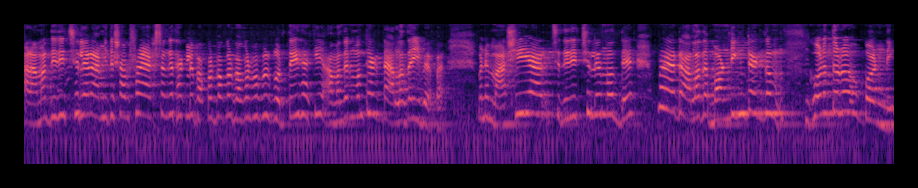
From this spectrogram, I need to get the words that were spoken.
আর আমার দিদির ছেলেরা, আমি তো সবসময় একসঙ্গে থাকলে বকর বকর বকর বকর করতেই থাকি। আমাদের মধ্যে একটা আলাদাই ব্যাপার। মানে মাসি আর দিদির ছেলের মধ্যে মানে একটা আলাদা বন্ডিংটা একদম ঘোরতর বন্ডিং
